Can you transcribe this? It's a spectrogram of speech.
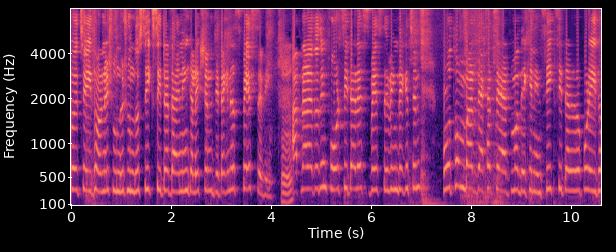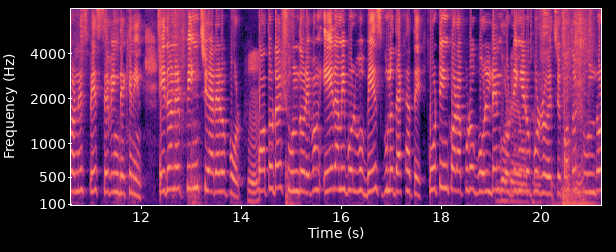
রয়েছে এই ধরনের সুন্দর সুন্দর সিক্স সিটার ডাইনিং কালেকশন যেটা কিনা স্পেস সেভিং আপনারা এতদিন ফোর সিটারের স্পেস সেভিং দেখেছেন। প্রথমবার দেখাচ্ছে অ্যাডমো দেখে নিন। সিক্স সিটারের ওপর এই ধরনের স্পেস সেভিং দেখে নিন। এই ধরনের পিঙ্ক চেয়ারের ওপর। কতটা সুন্দর এবং এর আমি বলব বেসগুলো দেখাতে কোটিং করা পুরো গোল্ডেন কোটিং এর ওপর রয়েছে। কত সুন্দর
